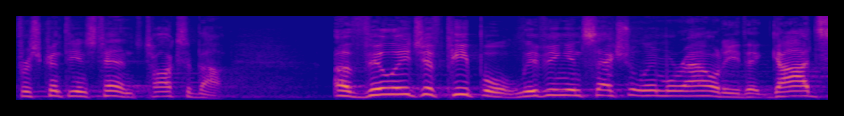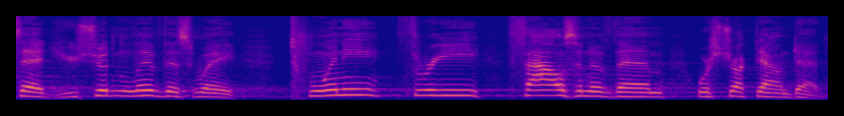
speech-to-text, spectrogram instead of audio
1 Corinthians 10 talks about a village of people living in sexual immorality that God said, you shouldn't live this way. 23,000 of them were struck down dead.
